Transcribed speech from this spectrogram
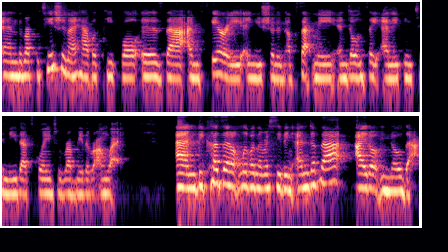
and the reputation I have with people is that I'm scary and you shouldn't upset me and don't say anything to me that's going to rub me the wrong way. And because I don't live on the receiving end of that, I don't know that.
